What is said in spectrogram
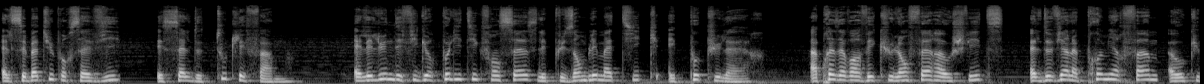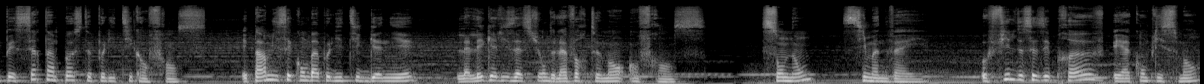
Elle s'est battue pour sa vie et celle de toutes les femmes. Elle est l'une des figures politiques françaises les plus emblématiques et populaires. Après avoir vécu l'enfer à Auschwitz, elle devient la première femme à occuper certains postes politiques en France. Et parmi ses combats politiques gagnés, la légalisation de l'avortement en France. Son nom, Simone Veil. Au fil de ses épreuves et accomplissements,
